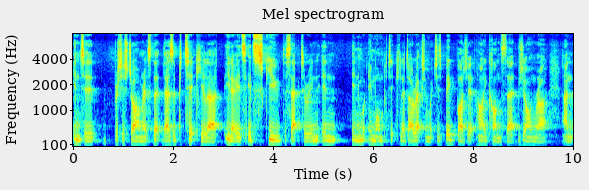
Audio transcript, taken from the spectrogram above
into British drama, it's that there's a particular you know it's it's skewed the sector in in in, in one particular direction, which is big budget, high concept, genre. And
